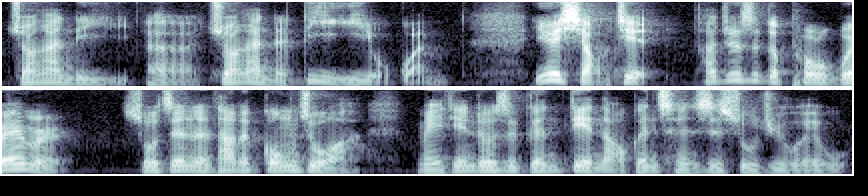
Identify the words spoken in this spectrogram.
专案利益呃专案的利益有关。因为小健他就是个 programmer。说真的，他的工作啊，每天都是跟电脑、跟城市数据为伍。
